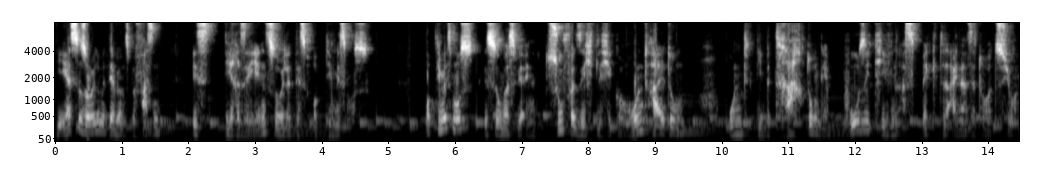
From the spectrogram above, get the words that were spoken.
Die erste Säule, mit der wir uns befassen, ist die Resilienzsäule des Optimismus. Optimismus ist sowas wie eine zuversichtliche Grundhaltung und die Betrachtung der positiven Aspekte einer Situation.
